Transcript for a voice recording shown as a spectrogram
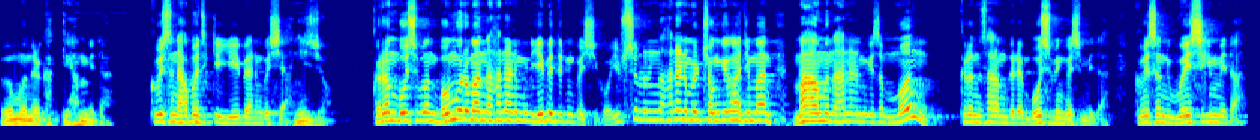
의문을 갖게 합니다. 그것은 아버지께 예배하는 것이 아니죠. 그런 모습은 몸으로만 하나님을 예배드리는 것이고 입술로는 하나님을 존경하지만 마음은 하나님께서 먼 그런 사람들의 모습인 것입니다. 그것은 외식입니다.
